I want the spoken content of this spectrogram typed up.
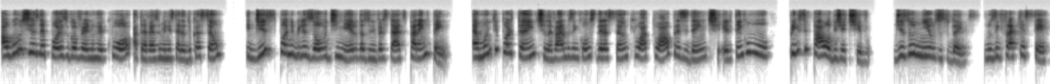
Alguns dias depois, o governo recuou, através do Ministério da Educação, e disponibilizou o dinheiro das universidades para empenho. É muito importante levarmos em consideração que o atual presidente ele tem como principal objetivo desunir os estudantes, nos enfraquecer,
